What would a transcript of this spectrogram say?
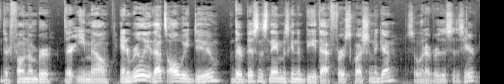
their phone number, their email. And really, that's all we do. Their business name is going to be that first question again. So, whatever this is here.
